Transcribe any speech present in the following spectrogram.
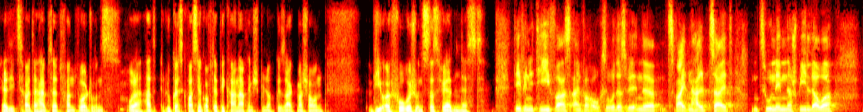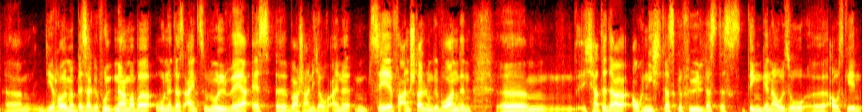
er die zweite Halbzeit fand, wollte uns, oder hat Lukas Kwasniok auf der PK nach dem Spiel noch gesagt, mal schauen, wie euphorisch uns das werden lässt. Definitiv war es einfach auch so, dass wir in der zweiten Halbzeit in zunehmender Spieldauer ähm, die Räume besser gefunden haben, aber ohne das 1 zu 0 wäre es äh, wahrscheinlich auch eine ähm, zähe Veranstaltung geworden, denn ähm, ich hatte da auch nicht das Gefühl, dass das Ding genau so äh, ausgehen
